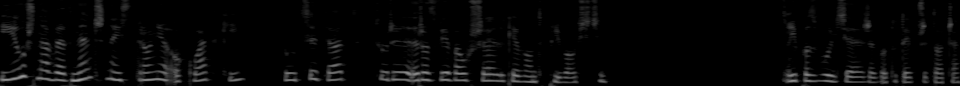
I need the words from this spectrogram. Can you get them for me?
I już na wewnętrznej stronie okładki był cytat, który rozwiewał wszelkie wątpliwości. I pozwólcie, że go tutaj przytoczę.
